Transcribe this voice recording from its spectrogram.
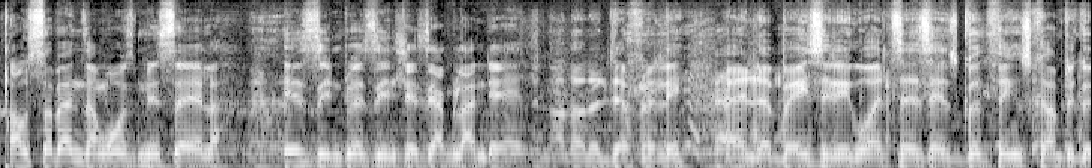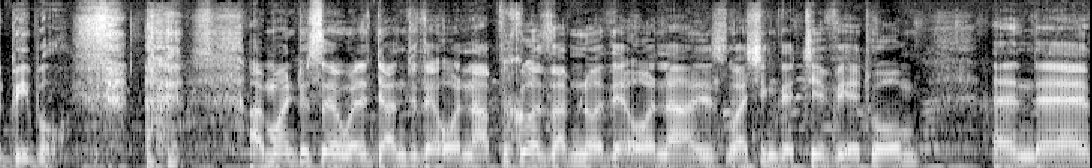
Xa usebenza ngozimisela. Izinto ezinhle ziyakulandela. No no no definitely. And uh, basically what says is good things come to good people. I want to say well done to the owner because i know the owner. Is watching the tv at home. And uh,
